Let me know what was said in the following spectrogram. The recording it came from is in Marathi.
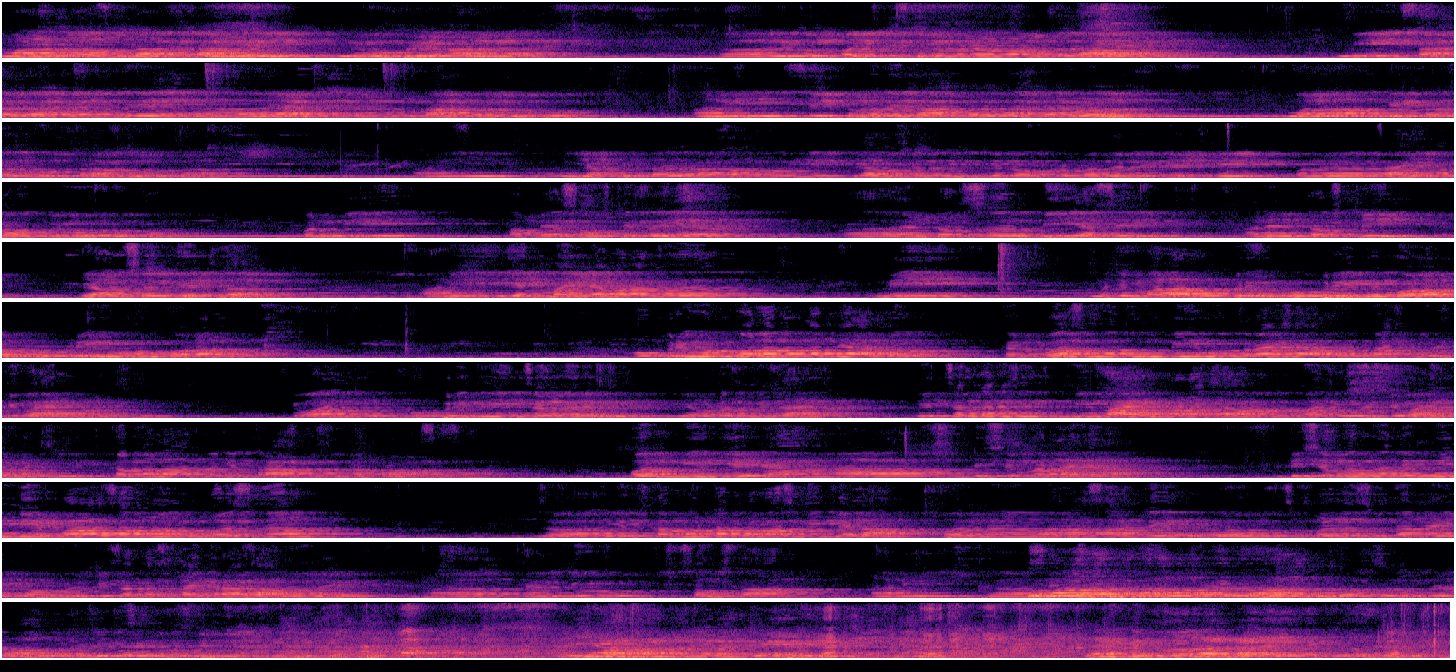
माझं नाव सुधाकर कांबळे मी उपरीवरून आलेलो आहे. इथून पंचवीस किलोमीटरवर आमचं गाव आहे. मी साखर कारखान्यामध्ये लॅब असिस्टंट म्हणून काम करत होतो. आणि शिफ्टमध्ये काम करत असल्यामुळं मला पित्ताचा खूप त्रास होत होता. आणि या पित्ताच्या त्रासामुळे मी इतकी औषधं इतके डॉक्टर बदलले घेतले पण काही मला उपयोग होत होता पण मी आपल्या संस्थेचं हे अँटॉक्स बी असेल आणि अँटॉक्स टी हे औषध घेतलं. आणि एक महिन्याभरात मी म्हणजे मला हुपरी हुपरी मी कोल्हापूर हुपरीहून कोल्हापूर हुपरीहून कोल्हापूरला मी आलो. तर बसमधून मी उतरायच्या अगोदर माझी उलटी बाहेर पडायची. किंवा हुपरी ते इचलकरंजी एवढंच मी जायचं इचलकरंजीत मी बाहेर पडायच्या अगोदर माझी उलटी बाहेर पडायची. इतकं मला म्हणजे त्रास होत होता प्रवासाचा. पण मी गेल्या डिसेंबरला ह्या डिसेंबरमध्ये मी नेपाळला जाऊन आलो. बसनं जो इतका मोठा प्रवास मी केला पण मला साधे अं, उचंबळलं सुद्धा नाही किंवा उलटीचा कसलाही त्रास झाला नाही. थँक्यू संस्था आणि थँक्यू.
